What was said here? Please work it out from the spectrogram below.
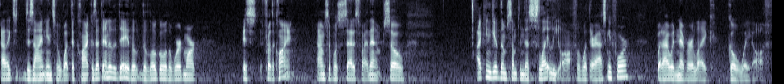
I like to design into what the client, because at the end of the day, the, the logo, the word mark, is for the client. I'm supposed to satisfy them. So I can give them something that's slightly off of what they're asking for, but I would never like go way off.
